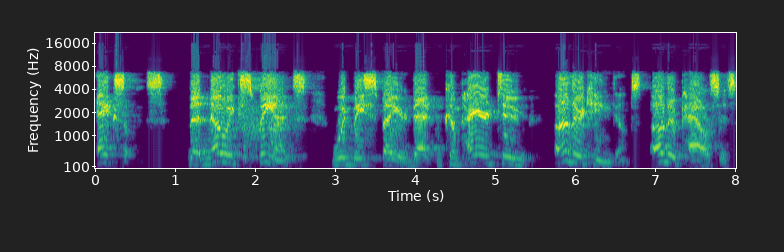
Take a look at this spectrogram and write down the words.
excellence, that no expense would be spared, that compared to other kingdoms, other palaces,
